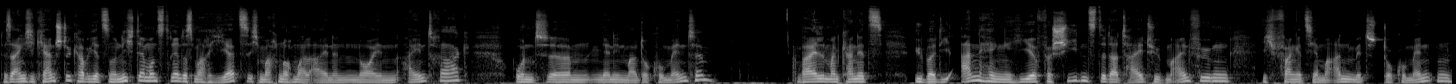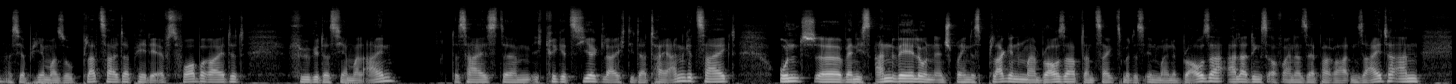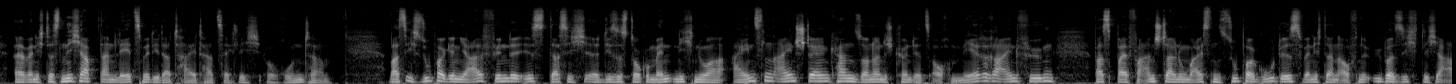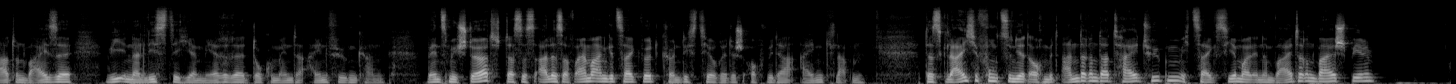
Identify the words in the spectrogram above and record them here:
Das eigentliche Kernstück habe ich jetzt noch nicht demonstriert, das mache ich jetzt. Ich mache nochmal einen neuen Eintrag und ähm, nenne ihn mal Dokumente weil man kann jetzt über die Anhänge hier verschiedenste Dateitypen einfügen. Ich fange jetzt hier mal an mit Dokumenten. Also ich habe hier mal so Platzhalter-PDFs vorbereitet, füge das hier mal ein. Das heißt, ähm, ich kriege jetzt hier gleich die Datei angezeigt und äh, wenn ich es anwähle und ein entsprechendes Plugin in meinem Browser habe, dann zeigt es mir das in meinem Browser, allerdings auf einer separaten Seite an. Äh, wenn ich das nicht habe, dann lädt es mir die Datei tatsächlich runter. Was ich super genial finde, ist, dass ich äh, dieses Dokument nicht nur einzeln einstellen kann, sondern ich könnte jetzt auch mehrere einfügen, was bei Veranstaltungen meistens super gut ist, wenn ich dann auf eine übersichtliche Art und Weise wie in der Liste hier mehrere Dokumente einfügen kann. Wenn es mich stört, dass es alles auf einmal angezeigt wird, könnte ich es theoretisch auch wieder einklappen. Das gleiche funktioniert auch mit anderen Dateitypen. Ich zeige es hier mal in einem weiteren Beispiel.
